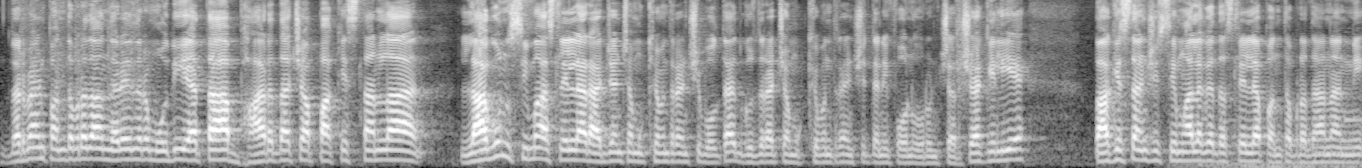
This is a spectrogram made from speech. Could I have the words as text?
दरम्यान पंतप्रधान नरेंद्र मोदी आता भारताच्या पाकिस्तानला लागून सीमा असलेल्या राज्यांच्या मुख्यमंत्र्यांशी बोलत आहेत गुजरातच्या मुख्यमंत्र्यांशी त्यांनी फोनवरून चर्चा केली आहे. पाकिस्तानची सीमालगत असलेल्या पंतप्रधानांनी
